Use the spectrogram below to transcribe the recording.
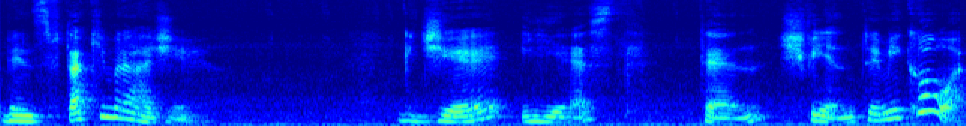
Więc w takim razie, gdzie jest ten święty Mikołaj?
